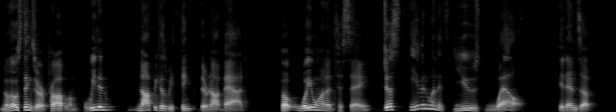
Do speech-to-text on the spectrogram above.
Now, those things are a problem. We didn't, not because we think they're not bad, but we wanted to say, just even when it's used well, it ends up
